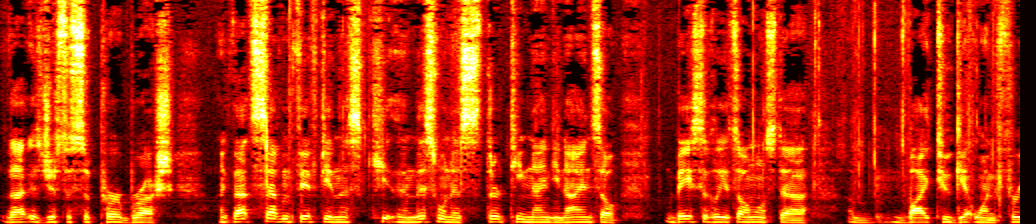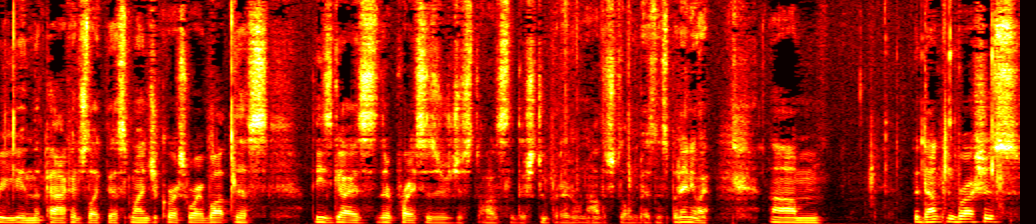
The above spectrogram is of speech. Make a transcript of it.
That is just a superb brush. Like that's 750 and this and this one is 13.99. So basically it's almost uh, a, a buy two get one free in the package like this. Mind you, of course, where I bought this, these guys, their prices are just honestly they're stupid. I don't know how they're still in business, but anyway, um, the Duncan brushes,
